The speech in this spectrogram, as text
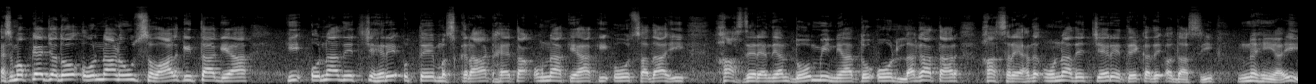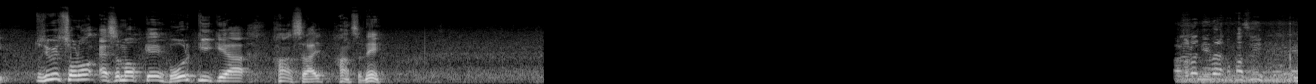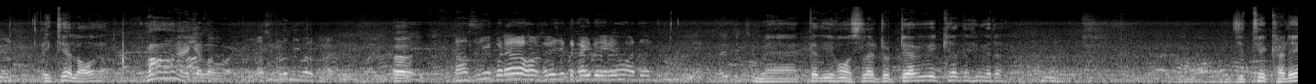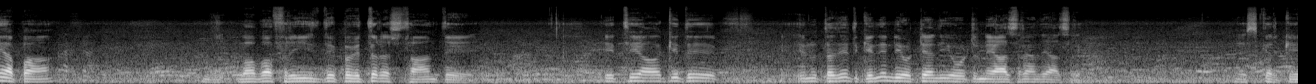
ਇਸ ਮੌਕੇ ਜਦੋਂ ਉਹਨਾਂ ਨੂੰ ਸਵਾਲ ਕੀਤਾ ਗਿਆ ਕਿ ਉਹਨਾਂ ਦੇ ਚਿਹਰੇ ਉੱਤੇ ਮੁਸਕਰਾਹਟ ਹੈ ਤਾਂ ਉਹਨਾਂ ਕਿਹਾ ਕਿ ਉਹ ਸਦਾ ਹੀ ਹੱਸਦੇ ਰਹਿੰਦੇ ਹਨ। 2 ਮਹੀਨਿਆਂ ਤੋਂ ਉਹ ਲਗਾਤਾਰ ਹੱਸ ਰਹੇ ਹਨ। ਉਹਨਾਂ ਦੇ ਚਿਹਰੇ ਤੇ ਕਦੇ ਉਦਾਸੀ ਨਹੀਂ ਆਈ। ਤੁਸੀਂ ਵੀ ਸੁਣੋ ਇਸ ਮੌਕੇ ਹੋਰ ਕੀ ਕਿਹਾ ਹੰਸਰਾਜ ਹੰਸ ਨੇ। ਇੱਥੇ ਲਾਓ ਹੈ ਹਾਂ ਹੈ ਉਹ ਹੈ ਅਸੀਂ ਥੋੜਾ ਨੀਵਾ ਹੰਸ ਜੀ ਬੜਾ ਹੌਸਲੇ 'ਚ ਦਿਖਾਈ ਦੇ ਰਹੇ ਹੋ ਅੱਜ। ਮੈਂ ਕਦੀ ਹੌਸਲਾ ਟੁੱਟਿਆ ਵੀ ਵੇਖਿਆ ਤੁਸੀਂ ਮੇਰਾ? ਜਿੱਥੇ ਖੜੇ ਆਪਾਂ ਬਾਬਾ ਫਰੀਦ ਦੇ ਪਵਿੱਤਰ ਸਥਾਨ ਤੇ ਇੱਥੇ ਆ ਕੇ ਤੇ ਇਹਨੂੰ ਤਦੇ ਤੇ ਕਹਿੰਦੇ ਨਿਓਟਿਆਂ ਦੀ ਓਟ ਨਿਆਸਰਿਆਂ ਦੇ ਆਸਰੇ। ਇਸ ਕਰਕੇ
